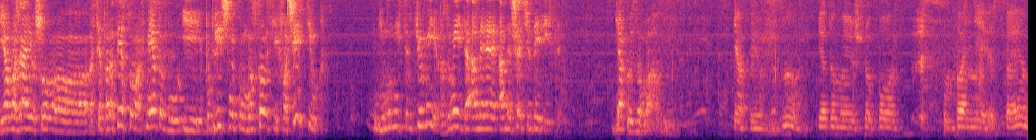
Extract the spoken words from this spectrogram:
я вважаю, що сепаратисту Ахметову і поплічнику московських фашистів йому місце в тюрмі, розумієте, а не, а не ще сюди лізти. Дякую за увагу. Дякую. Ну, я думаю, що по компанії СКМ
